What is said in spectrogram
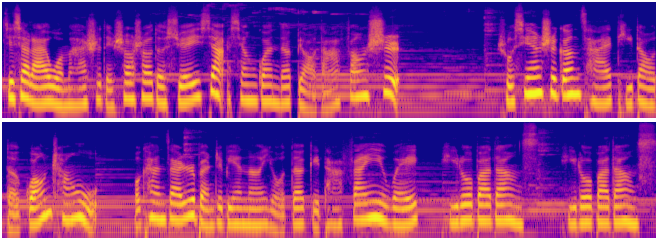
接下来我们还是得稍稍的学一下相关的表达方式。首先是刚才提到的广场舞，我看在日本这边呢，有的给它翻译为 hiroba dance，hiroba dance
